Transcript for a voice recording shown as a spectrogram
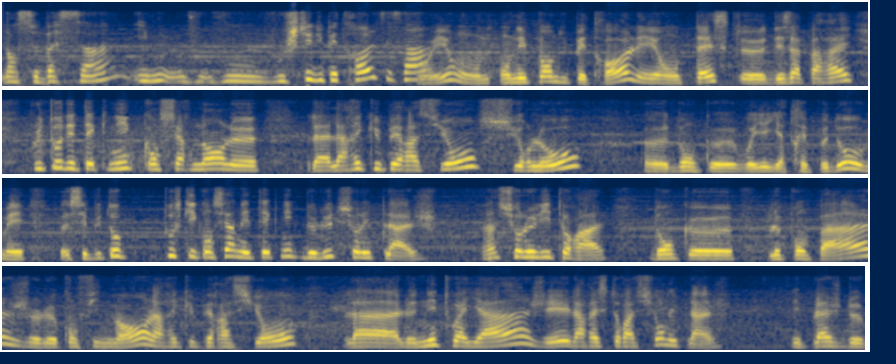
dans ce bassin. Vous, jetez du pétrole, c'est ça? Oui, on, épand du pétrole et on teste euh, des appareils, plutôt des techniques concernant la, récupération sur l'eau. Euh, donc, euh, vous voyez, il y a très peu d'eau, mais c'est plutôt tout ce qui concerne les techniques de lutte sur les plages. Hein, sur le littoral. Donc le pompage, le confinement, la récupération, le nettoyage et la restauration des plages des plages de,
